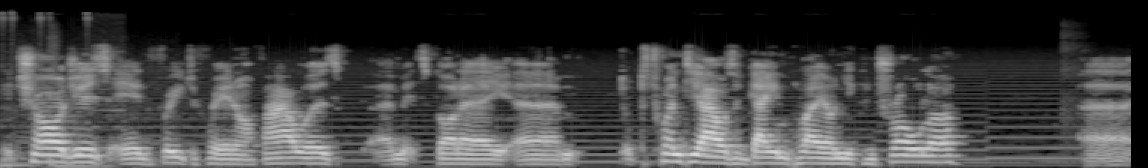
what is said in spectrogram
It charges in three to three and a half hours. Um, it's got a um, up to 20 hours of gameplay on your controller uh,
